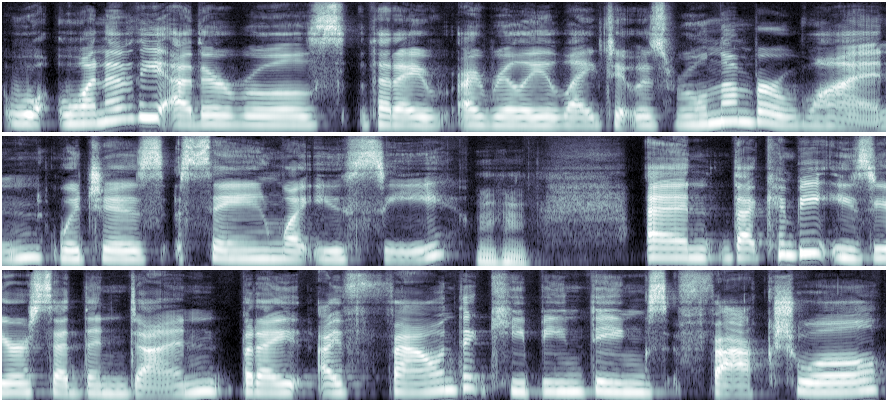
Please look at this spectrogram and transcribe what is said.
W- one of the other rules that I, I really liked, it was rule number one, which is saying what you see. Mhm. And that can be easier said than done. But I, I found that keeping things factual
